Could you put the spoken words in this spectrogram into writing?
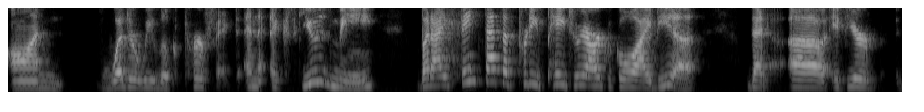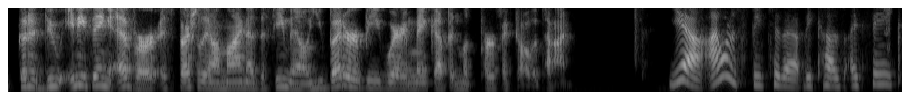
on whether we look perfect. And excuse me, but I think that's a pretty patriarchal idea that uh, if you're going to do anything ever, especially online as a female, you better be wearing makeup and look perfect all the time. Yeah, I want to speak to that because I think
